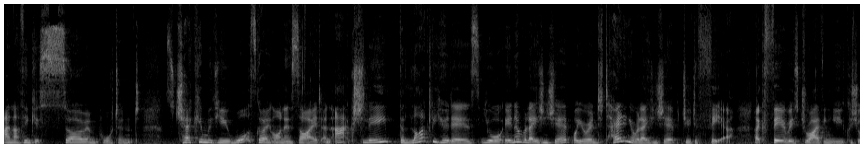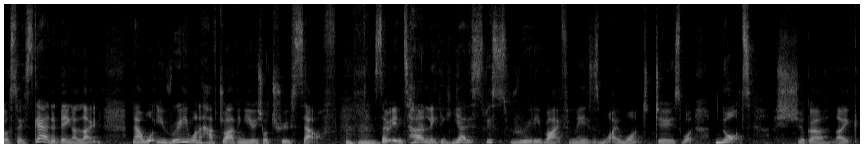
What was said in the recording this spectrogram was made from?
And I think it's so important to check in with you what's going on inside. And actually, the likelihood is you're in a relationship or you're entertaining a relationship due to fear. Like fear is driving you because you're so scared of being alone. Now, what you really want to have driving you is your true self. Mm-hmm. So internally thinking, yeah, this, this is really right for me. This is what I want to do. This is what not sugar like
